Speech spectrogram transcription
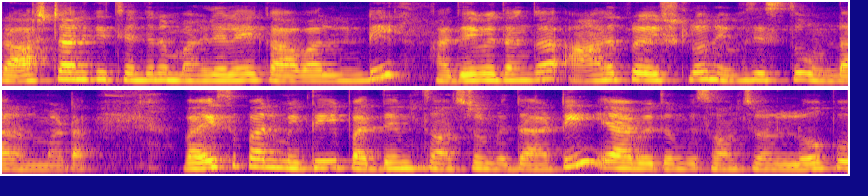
రాష్ట్రానికి చెందిన మహిళలే కావాలండి. అదేవిధంగా ఆంధ్రప్రదేశ్లో నివసిస్తూ ఉండాలన్నమాట. వయసు పరిమితి పద్దెనిమిది సంవత్సరంలో దాటి యాభై తొమ్మిది సంవత్సరాల లోపు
